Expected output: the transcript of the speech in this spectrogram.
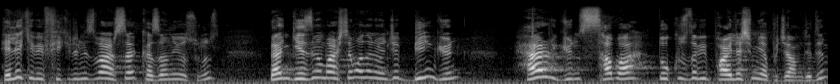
hele ki bir fikriniz varsa kazanıyorsunuz. Ben gezime başlamadan önce bin gün, her gün sabah 9'da bir paylaşım yapacağım dedim.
